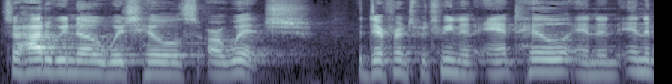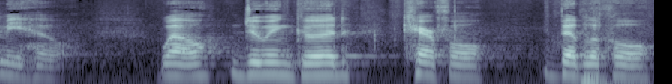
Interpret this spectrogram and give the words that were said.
So, how do we know which hills are which? The difference between an ant hill and an enemy hill? Well, doing good, careful, biblical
